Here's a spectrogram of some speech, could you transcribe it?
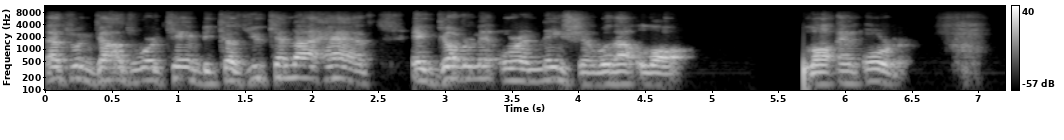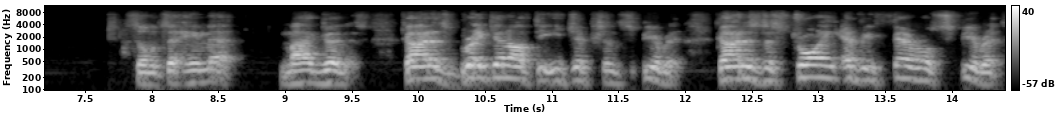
That's when God's word came because you cannot have a government or a nation without law, law and order. Someone say amen. My goodness. God is breaking off the Egyptian spirit. God is destroying every Pharaoh spirit.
